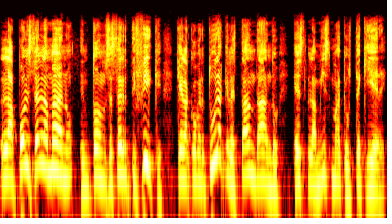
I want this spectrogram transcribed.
la póliza en la mano, entonces certifique que la cobertura que le están dando es la misma que usted quiere.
